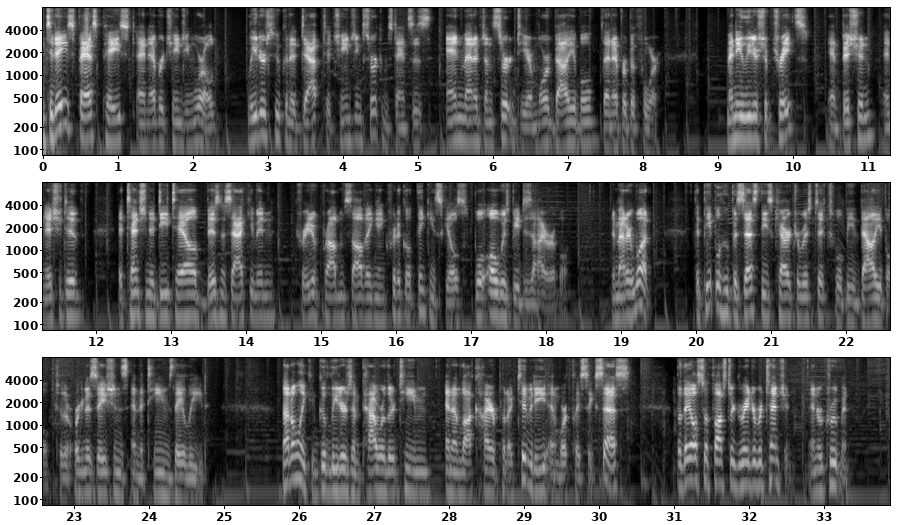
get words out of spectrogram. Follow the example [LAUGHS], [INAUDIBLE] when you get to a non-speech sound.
In today's fast paced and ever changing world, leaders who can adapt to changing circumstances and manage uncertainty are more valuable than ever before. Many leadership traits ambition, initiative, attention to detail, business acumen, creative problem solving, and critical thinking skills will always be desirable. No matter what, the people who possess these characteristics will be valuable to their organizations and the teams they lead. Not only can good leaders empower their team and unlock higher productivity and workplace success, but they also foster greater retention and recruitment.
